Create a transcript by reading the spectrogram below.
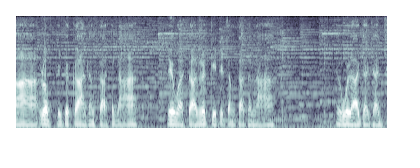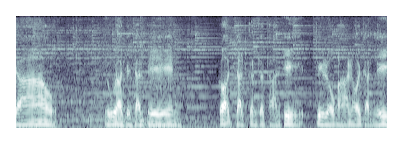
มาร่วมกิจการทางศาสนา เรียกว่าศาสนกิจทางศาสนาถึงเวลาจะฉันเช้าถึงเวลาจะฉันเพลนก็จัดกันสถานที่ที่โรงอาหารหอฉันนี้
